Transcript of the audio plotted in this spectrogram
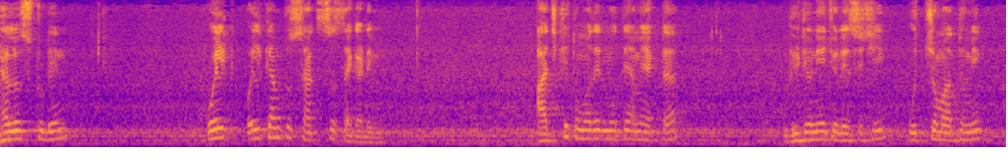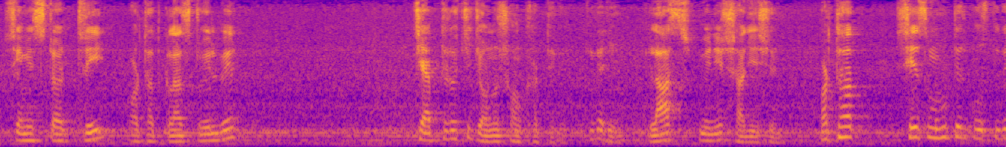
Hello student well welcome to success academy আজকে তোমাদের মধ্যে আমি একটা ভিডিও নিয়ে চলে এসেছি, উচ্চ মাধ্যমিক সেমিস্টার থ্রি অর্থাৎ ক্লাস টুয়েলভের চ্যাপ্টার হচ্ছে জনসংখ্যার থেকে, ঠিক আছে? লাস্ট মিনিট সাজেশন অর্থাৎ শেষ মুহূর্তের প্রস্তুতি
